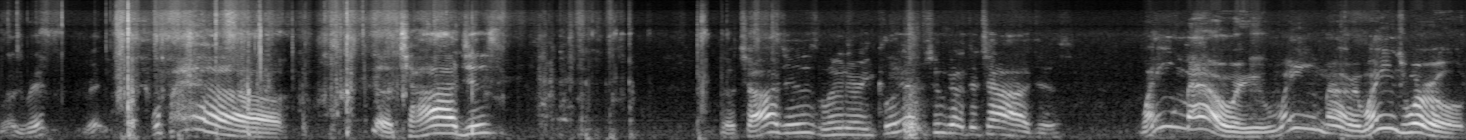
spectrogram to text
What's red? Wow. The charges. The charges. Lunar eclipse. Who got the charges? Wayne Murray. Wayne Murray. Wayne's World.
